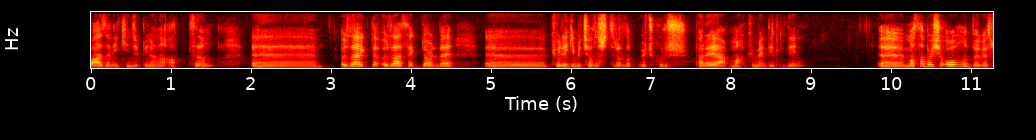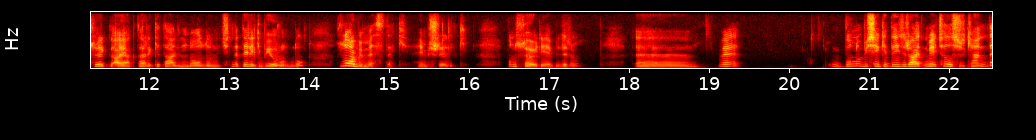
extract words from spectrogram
bazen ikinci plana attığın. E, özellikle özel sektörde e, köle gibi çalıştırılıp 3 kuruş paraya mahkum edildiğin e, masa başı olmadığı ve sürekli ayakta hareket halinde olduğun için de deli gibi yorulduğun zor bir meslek hemşirelik. Bunu söyleyebilirim. E, ve bunu bir şekilde icra etmeye çalışırken de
